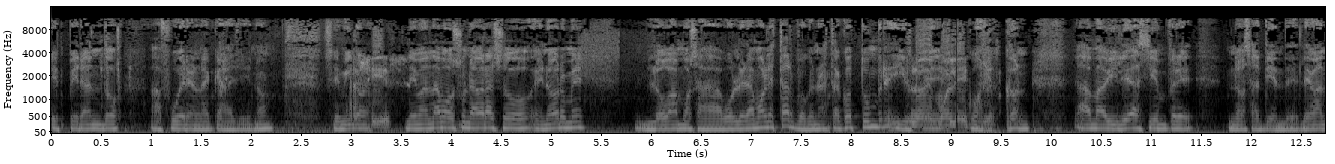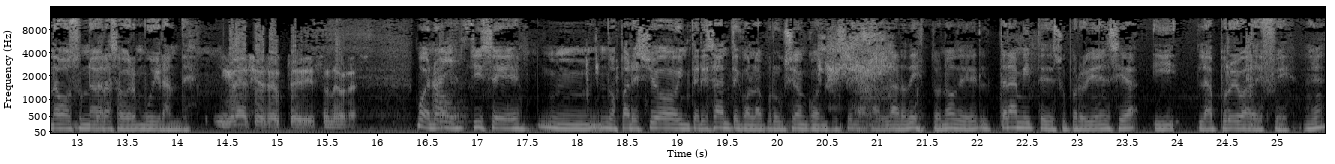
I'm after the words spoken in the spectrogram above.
esperando afuera en la calle, ¿no? le mandamos un abrazo enorme lo vamos a volver a molestar porque no es nuestra costumbre y usted con, con, amabilidad siempre nos atiende. Le mandamos un abrazo muy grande. Gracias a ustedes, un abrazo. Bueno, Gise, mm, nos pareció interesante con la producción con Gisela hablar de esto, ¿no? Del trámite de supervivencia y la prueba de fe. ¿eh?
